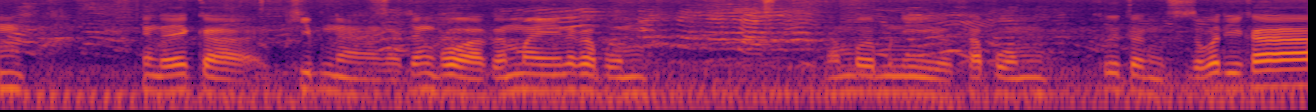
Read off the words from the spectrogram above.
ยังไงกับคลิปหน้ากับจังพอกันไหมนะครับผมน้ำเบอร์มันนี่ครับผมคือตั้งสวัสดีครับ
